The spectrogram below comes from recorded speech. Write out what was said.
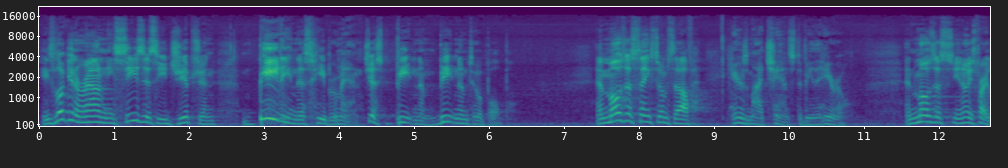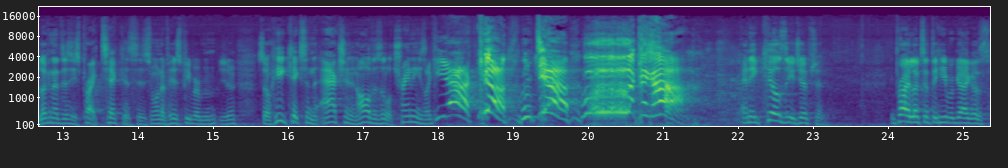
He's looking around and he sees this Egyptian beating this Hebrew man, just beating him, beating him to a pulp. And Moses thinks to himself, here's my chance to be the hero. And Moses, you know, he's probably looking at this, he's probably ticked because he's one of his people, you know. So he kicks into action and all of his little training, he's like, yeah, yeah, yeah, and he kills the Egyptian. He probably looks at the Hebrew guy goes,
